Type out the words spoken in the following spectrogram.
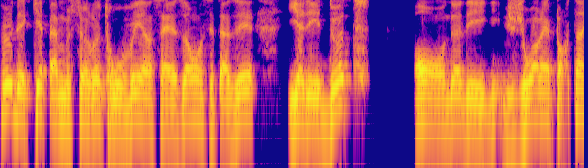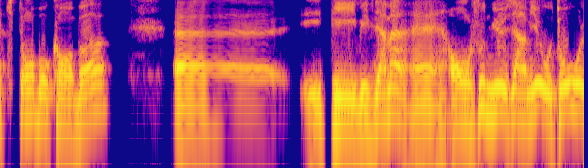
peu d'équipes aiment se retrouver en saison. C'est-à-dire, il y a des doutes. On a des joueurs importants qui tombent au combat. Euh, et puis, évidemment, hein, on joue de mieux en mieux autour.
